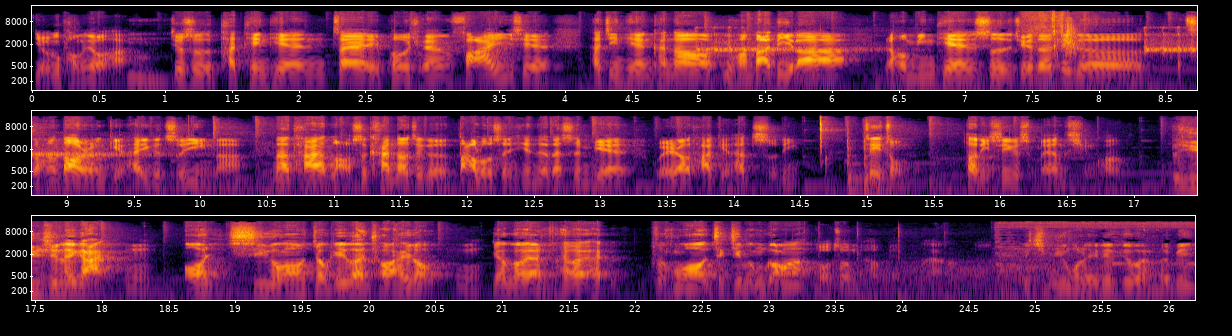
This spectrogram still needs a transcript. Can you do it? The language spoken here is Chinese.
有个朋友哈，嗯就是他天天在朋友圈发一些，他今天看到玉皇大帝啦，然后明天是觉得这个慈航道人给他一个指引啦，那他老是看到这个大罗神仙在他身边围绕他，给他指令，这种到底是一个什么样的情况？完全理解。嗯，我試過就幾個人坐喺度，嗯有個人喺同我直接咁講啊，我坐你旁邊。係啊，你知唔知我哋呢幾個人裏邊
